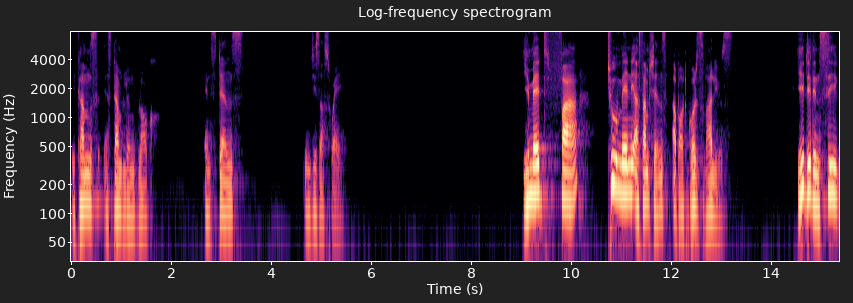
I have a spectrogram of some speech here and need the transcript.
becomes a stumbling block and stands in Jesus' way. He made far too many assumptions about God's values. He didn't see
